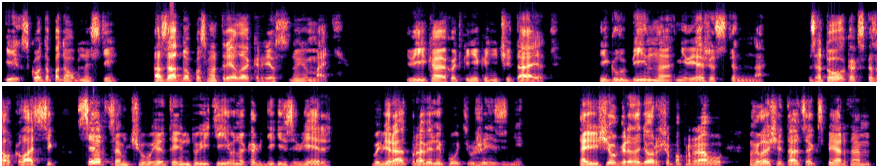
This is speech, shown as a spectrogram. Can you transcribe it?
и скотоподобности, а заодно посмотрела крестную мать. Вика хоть книг и не читает, и глубинно невежественна, зато, как сказал классик, сердцем чует и интуитивно, как дикий зверь, выбирает правильный путь в жизни. А еще гранадерша по праву могла считаться экспертом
